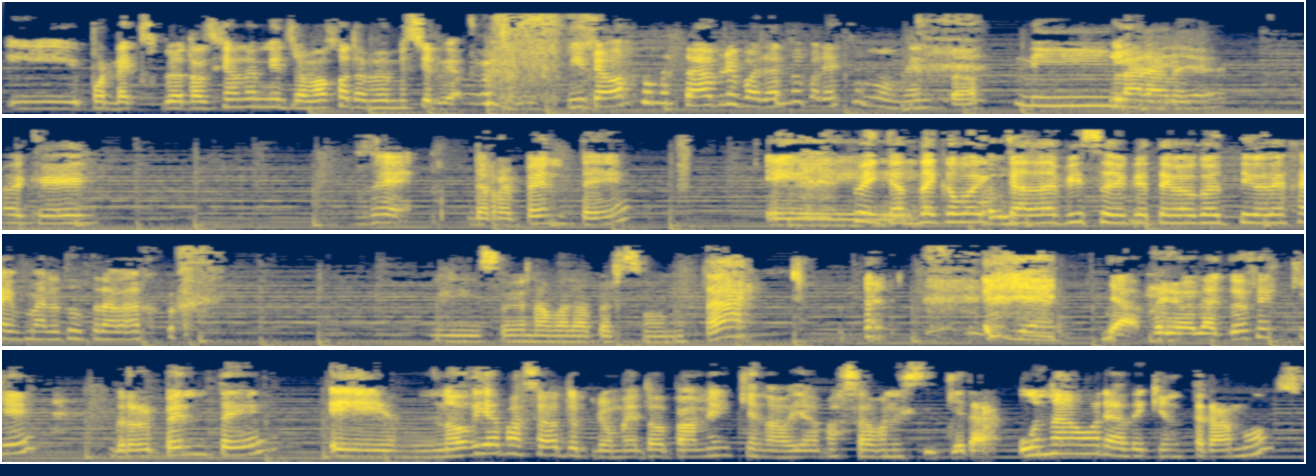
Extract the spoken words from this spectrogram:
y por la explotación de mi trabajo también me sirvió. mi trabajo me estaba preparando para este momento. Ni. Claramente. Ok. Entonces, de repente. Eh, me encanta como en cada episodio que tengo contigo dejáis mal a tu trabajo y soy una mala persona. ¡Ah! ya, pero la cosa es que de repente eh, no había pasado, te prometo, también que no había pasado ni siquiera una hora de que entramos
